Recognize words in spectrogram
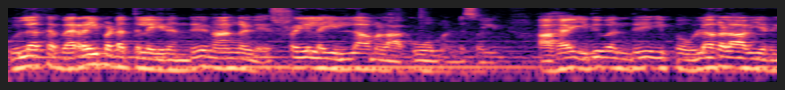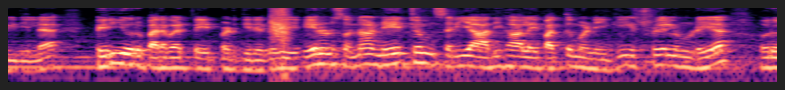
உலக வரைபடத்தில் இருந்து நாங்கள் இஸ்ரேலை இல்லாமல் ஆக்குவோம் என்று சொல்லி. ஆக இது வந்து இப்போ உலகளாவிய ரீதியில பெரிய ஒரு பரபரப்பை ஏற்படுத்தி இருக்குது ஏன்னு சொன்னால் நேற்றும் சரியா அதிகாலை பத்து மணிக்கு இஸ்ரேலினுடைய ஒரு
